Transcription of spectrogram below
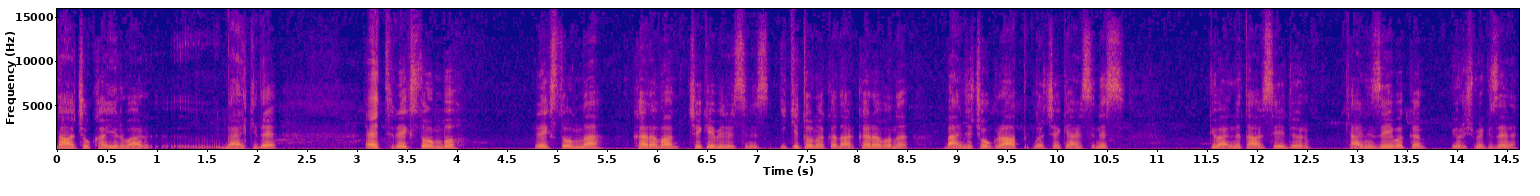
daha çok hayır var e, belki de. Evet Rexton bu. Rexton'la karavan çekebilirsiniz. 2 tona kadar karavanı bence çok rahatlıkla çekersiniz. Güvenle tavsiye ediyorum. Kendinize iyi bakın. Görüşmek üzere.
